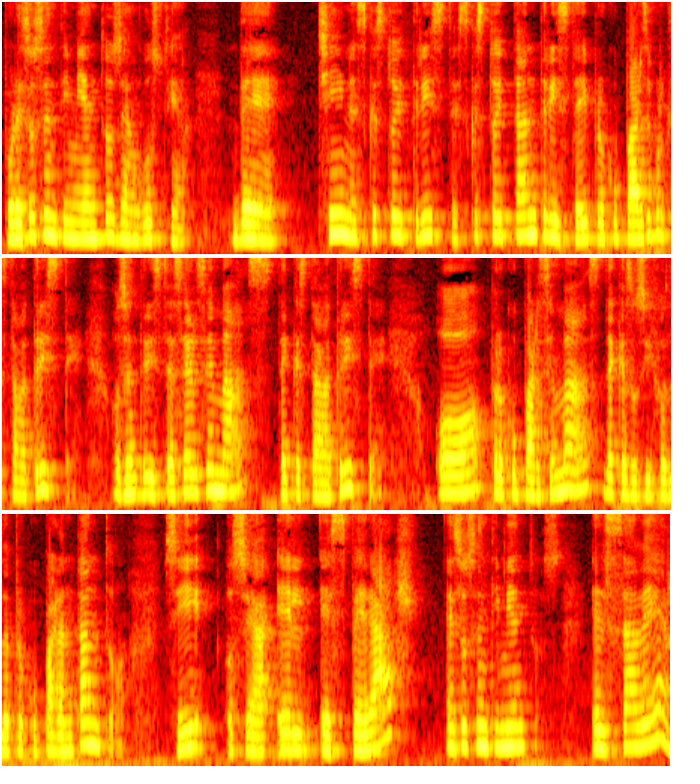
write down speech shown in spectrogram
por esos sentimientos de angustia, de, chin, es que estoy triste, es que estoy tan triste y preocuparse porque estaba triste, o sea, entristecerse más de que estaba triste, o preocuparse más de que sus hijos le preocuparan tanto, ¿sí? O sea, el esperar esos sentimientos, el saber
